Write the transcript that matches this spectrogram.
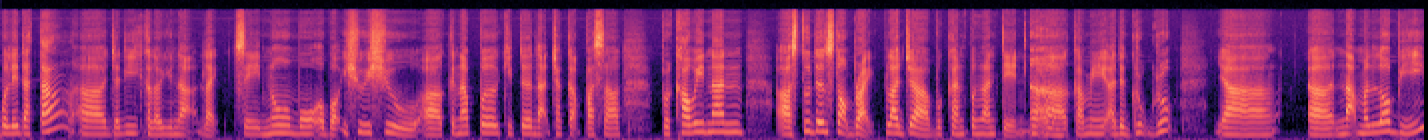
boleh datang uh, jadi kalau you nak like say know more about issue-issue uh, kenapa kita nak cakap pasal perkahwinan uh, students not bride pelajar bukan pengantin uh-uh. uh, kami ada group-group yang uh, nak melobi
